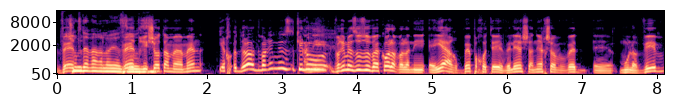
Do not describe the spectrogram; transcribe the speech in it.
ואת, שום דבר לא יזוז. ואת דרישות המאמן, יכול, לא, דברים, יז, כאילו, אני- דברים יזוזו והכל, אבל אני אהיה הרבה פחות יעיל. ולי יש, אני עכשיו עובד אה, מול אביב,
